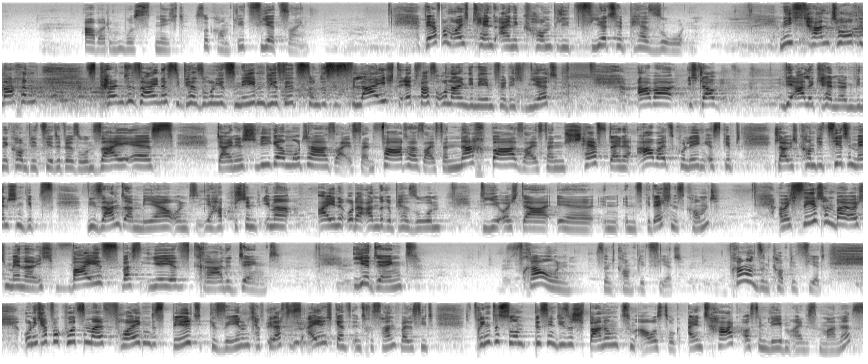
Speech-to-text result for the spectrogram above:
aber du musst nicht so kompliziert sein. Wer von euch kennt eine komplizierte Person? Nicht Hand hoch machen. Es könnte sein, dass die Person jetzt neben dir sitzt und es vielleicht etwas unangenehm für dich wird. Aber ich glaube, wir alle kennen irgendwie eine komplizierte Person. Sei es deine Schwiegermutter, sei es dein Vater, sei es dein Nachbar, sei es dein Chef, deine Arbeitskollegen. Es gibt, glaube ich, komplizierte Menschen gibt es wie Sand am Meer und ihr habt bestimmt immer eine oder andere Person, die euch da äh, in, ins Gedächtnis kommt. Aber ich sehe schon bei euch Männern, ich weiß, was ihr jetzt gerade denkt. Ihr denkt, Frauen sind kompliziert. Frauen sind kompliziert. Und ich habe vor kurzem mal folgendes Bild gesehen und ich habe gedacht, das ist eigentlich ganz interessant, weil es sieht, bringt es so ein bisschen diese Spannung zum Ausdruck. Ein Tag aus dem Leben eines Mannes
